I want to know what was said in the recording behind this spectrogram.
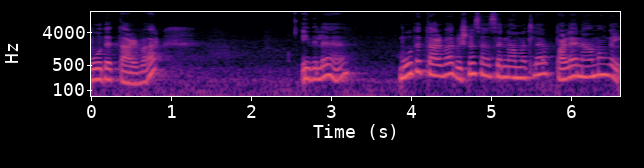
பூதத்தாழ்வார். இதில் பூதத்தாழ்வார் விஷ்ணு சகசரநாமத்தில் பல நாமங்கள்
